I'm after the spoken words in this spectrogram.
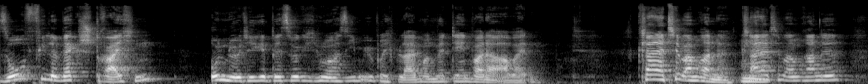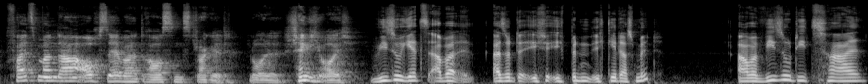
so viele wegstreichen, unnötige, bis wirklich nur noch sieben übrig bleiben und mit denen weiterarbeiten. Kleiner Tipp am Rande. Kleiner mhm. Tipp am Rande, falls man da auch selber draußen struggelt. Leute, schenke ich euch. Wieso jetzt aber, also ich, ich bin, ich gehe das mit, aber wieso die Zahl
